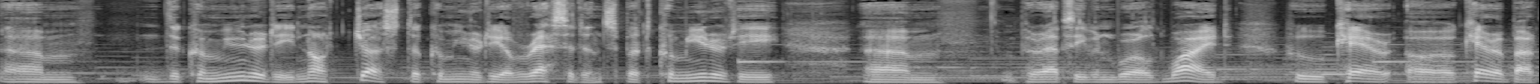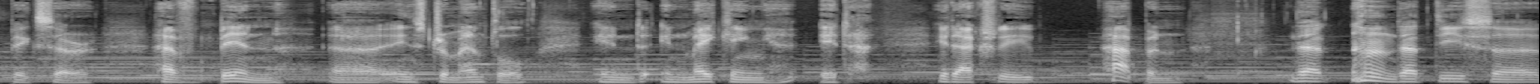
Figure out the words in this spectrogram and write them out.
um, the community, not just the community of residents, but community. Um, perhaps even worldwide, who care uh, care about Big Sur, have been uh, instrumental in in making it it actually happen. That that these uh,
